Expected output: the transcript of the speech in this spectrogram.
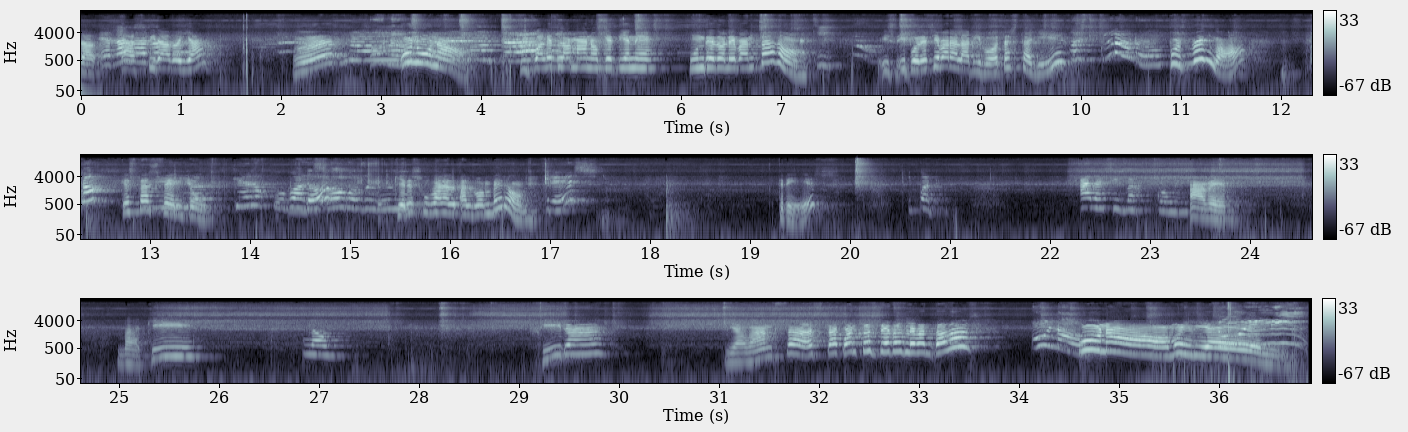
¿Has tirado ya? ¿Eh? Un uno. ¿Y cuál es la mano que tiene un dedo levantado? Aquí. ¿Y, y puedes llevar a la bibota hasta allí? Pues claro. Pues venga. ¿Qué estás haciendo tú? Quiero jugar dos. ¿Quieres jugar al, al bombero? Tres ¿Tres? y cuatro. Ahora sí vas a comer. A ver. Va aquí. No. Gira. Y avanza hasta... ¿Cuántos dedos levantados? Uno. ¡Uno! Muy bien.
